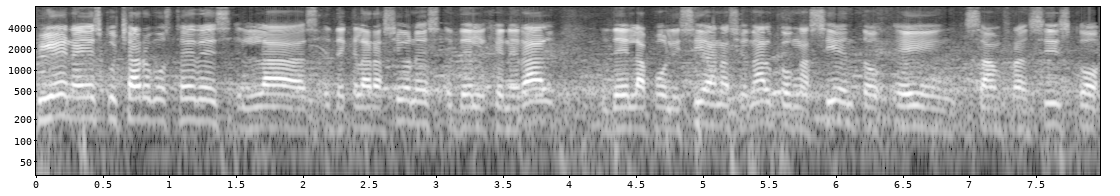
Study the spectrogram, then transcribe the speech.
Bien, ahí escucharon ustedes las declaraciones del general de la Policía Nacional con asiento en San Francisco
